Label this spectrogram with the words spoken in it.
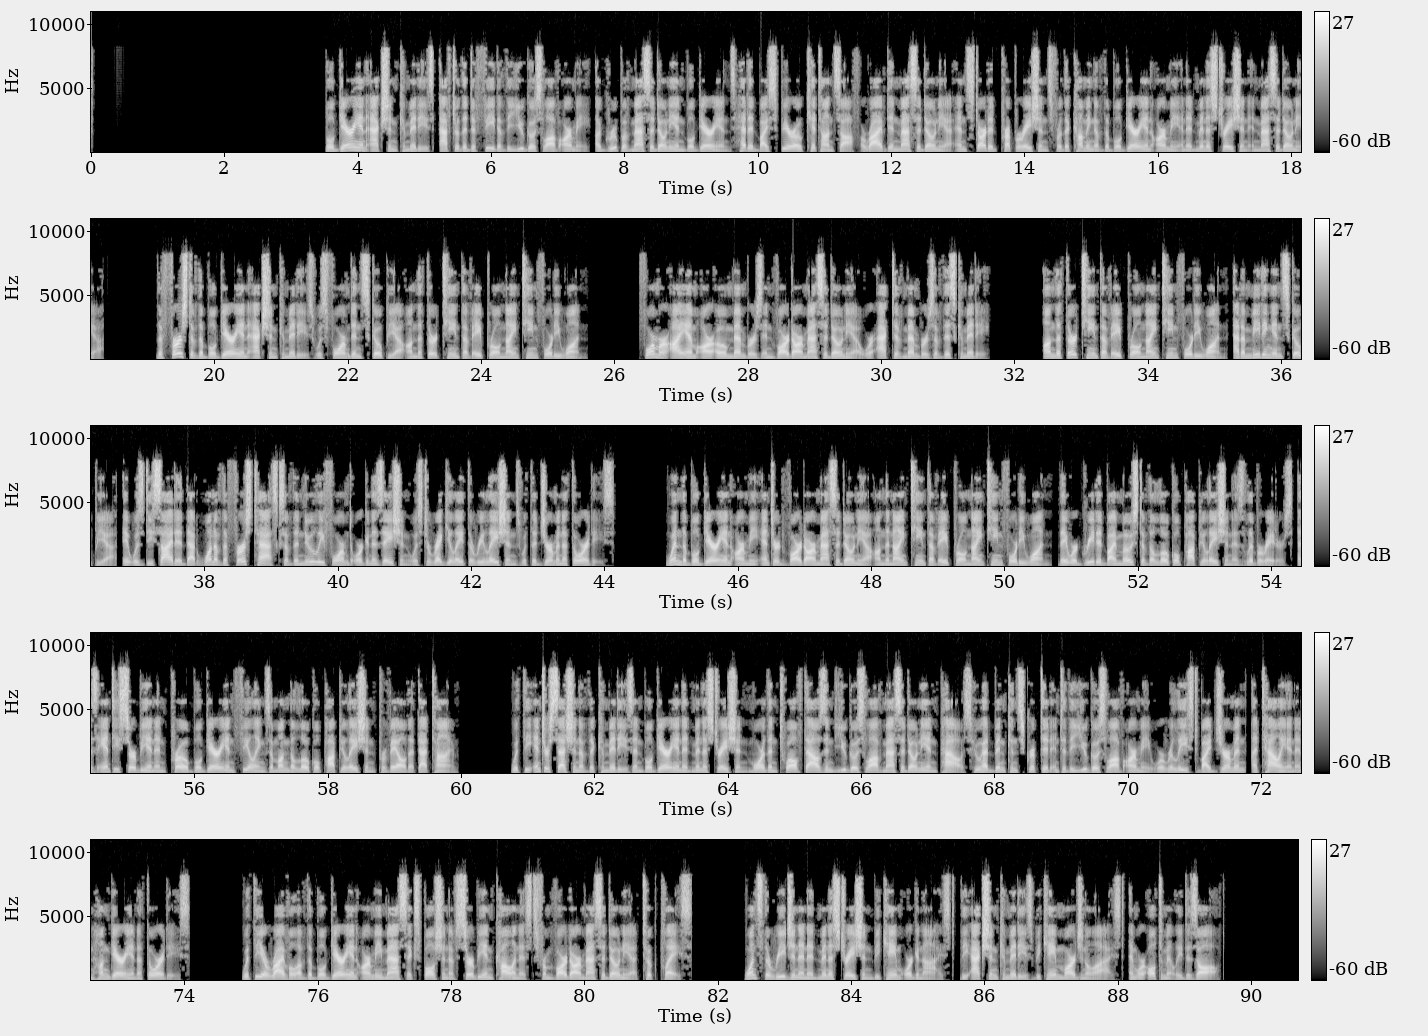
Bulgarian Action Committees After the defeat of the Yugoslav army, a group of Macedonian Bulgarians headed by Spiro Kitantsov arrived in Macedonia and started preparations for the coming of the Bulgarian army and administration in Macedonia. The first of the Bulgarian Action Committees was formed in Skopje on 13 April 1941. Former IMRO members in Vardar Macedonia were active members of this committee. On 13 April 1941, at a meeting in Skopje, it was decided that one of the first tasks of the newly formed organization was to regulate the relations with the German authorities. When the Bulgarian army entered Vardar Macedonia on 19 April 1941, they were greeted by most of the local population as liberators, as anti-Serbian and pro-Bulgarian feelings among the local population prevailed at that time. With the intercession of the committees and Bulgarian administration more than 12,000 Yugoslav Macedonian POWs who had been conscripted into the Yugoslav army were released by German, Italian and Hungarian authorities. With the arrival of the Bulgarian army mass expulsion of Serbian colonists from Vardar Macedonia took place. Once the region and administration became organized, the action committees became marginalized, and were ultimately dissolved.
